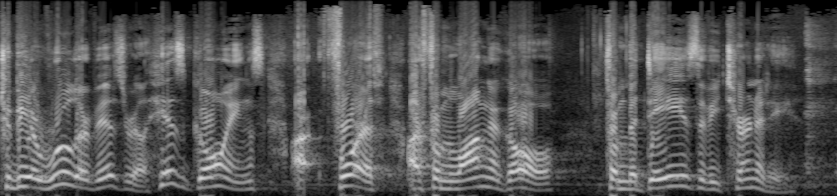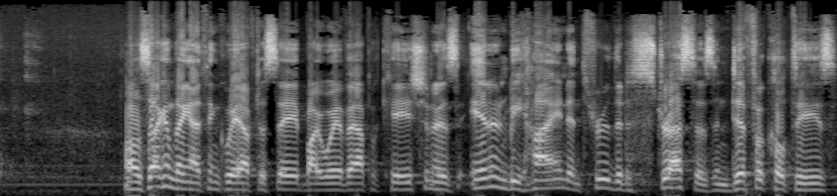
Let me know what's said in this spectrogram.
to be a ruler of Israel. His goings are forth are from long ago, from the days of eternity. Well, the second thing I think we have to say by way of application is in and behind and through the distresses and difficulties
